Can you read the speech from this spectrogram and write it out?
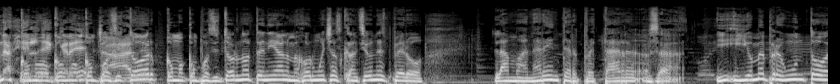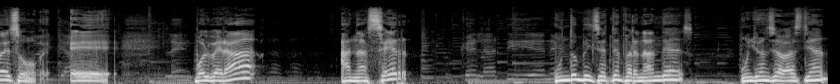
como, como cree. compositor, Chale. como compositor no tenía a lo mejor muchas canciones, pero la manera de interpretar, o sea, y, y yo me pregunto eso, eh, ¿volverá a nacer un Don Vicente Fernández, un Joan Sebastián,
